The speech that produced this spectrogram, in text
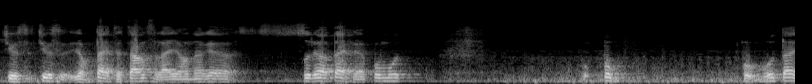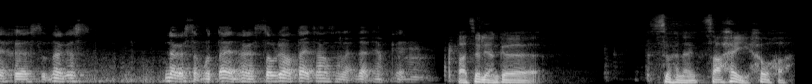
就是就是用袋子装起来，用那个塑料袋和布幕。不不不不袋和是那个那个什么袋，那个塑料袋装起来的两个。把这两个受害人杀害以后哈，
